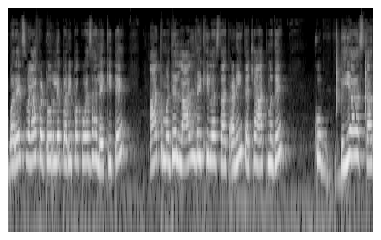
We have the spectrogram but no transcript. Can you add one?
बरेच वेळा कटुरले परिपक्व झाले की ते आतमध्ये लाल देखील असतात आणि त्याच्या आतमध्ये खूप बिया असतात.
